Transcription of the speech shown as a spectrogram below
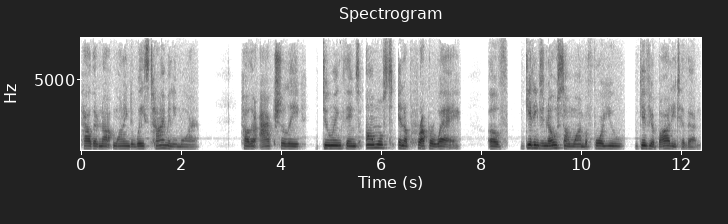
how they're not wanting to waste time anymore, how they're actually doing things almost in a proper way of getting to know someone before you give your body to them.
